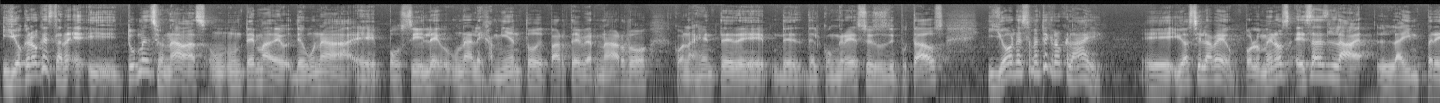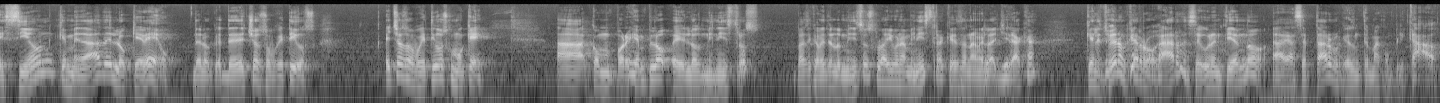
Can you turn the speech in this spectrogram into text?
y yo creo que están, eh, y tú mencionabas un, tema de, una eh, posible, un alejamiento de parte de Bernardo con la gente del Congreso y sus diputados, y yo honestamente creo que la hay. Eh, yo así la veo. Por lo menos esa es la, la, impresión que me da de lo que veo, de, lo que, de hechos objetivos. Hechos objetivos como qué? Ah, como por ejemplo los ministros. Básicamente los ministros, solo hay una ministra que es Anabela Giraca que le tuvieron que rogar, según entiendo, a aceptar porque es un tema complicado.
